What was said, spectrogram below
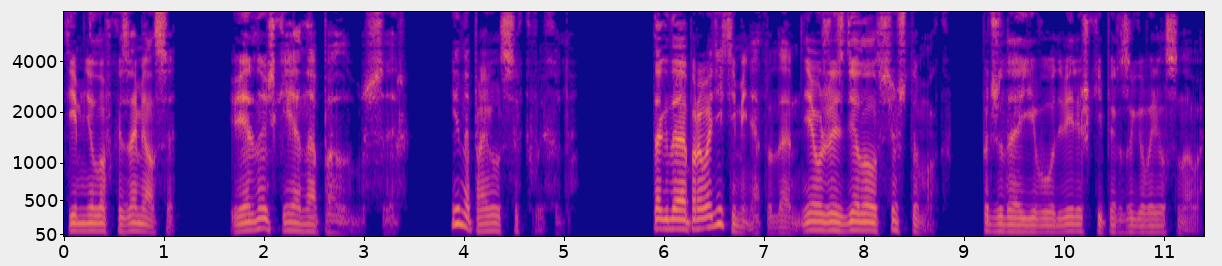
Тим неловко замялся. — Вернусь-ка я на палубу, сэр. И направился к выходу. — Тогда проводите меня туда. Я уже сделал все, что мог. Поджидая его у двери, шкипер заговорил снова.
